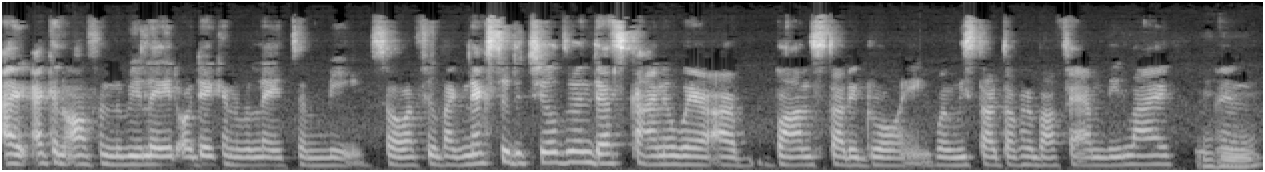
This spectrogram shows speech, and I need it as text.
I, I can often relate or they can relate to me. So I feel like next to the children, that's kind of where our bond started growing when we start talking about family life mm-hmm. and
